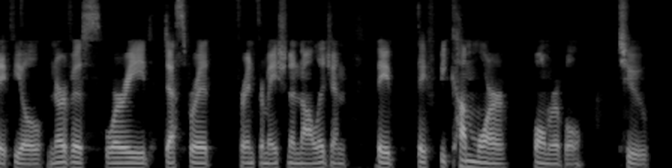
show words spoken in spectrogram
they feel nervous worried desperate for information and knowledge and they they've become more vulnerable to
